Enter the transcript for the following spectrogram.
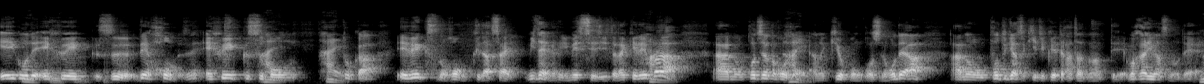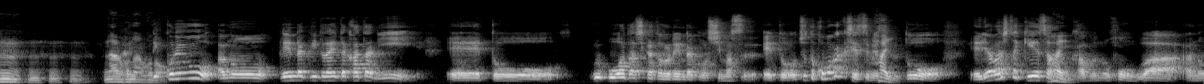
英語で FX で本ですね。FX 本とか、FX の本ください。みたいなふうにメッセージいただければ、あの、こちらの方で、あの、キヨポン講師の方で、あ、あの、ポッドキャスト聞いてくれた方だなってわかりますので。うん、うん、うん。なるほど、なるほど。で、これを、あの、連絡いただいた方に、えっ、と、お渡し方の連絡をします。えっと、ちょっと細かく説明すると、はい、山下圭さんの株の本は、はい、あの、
